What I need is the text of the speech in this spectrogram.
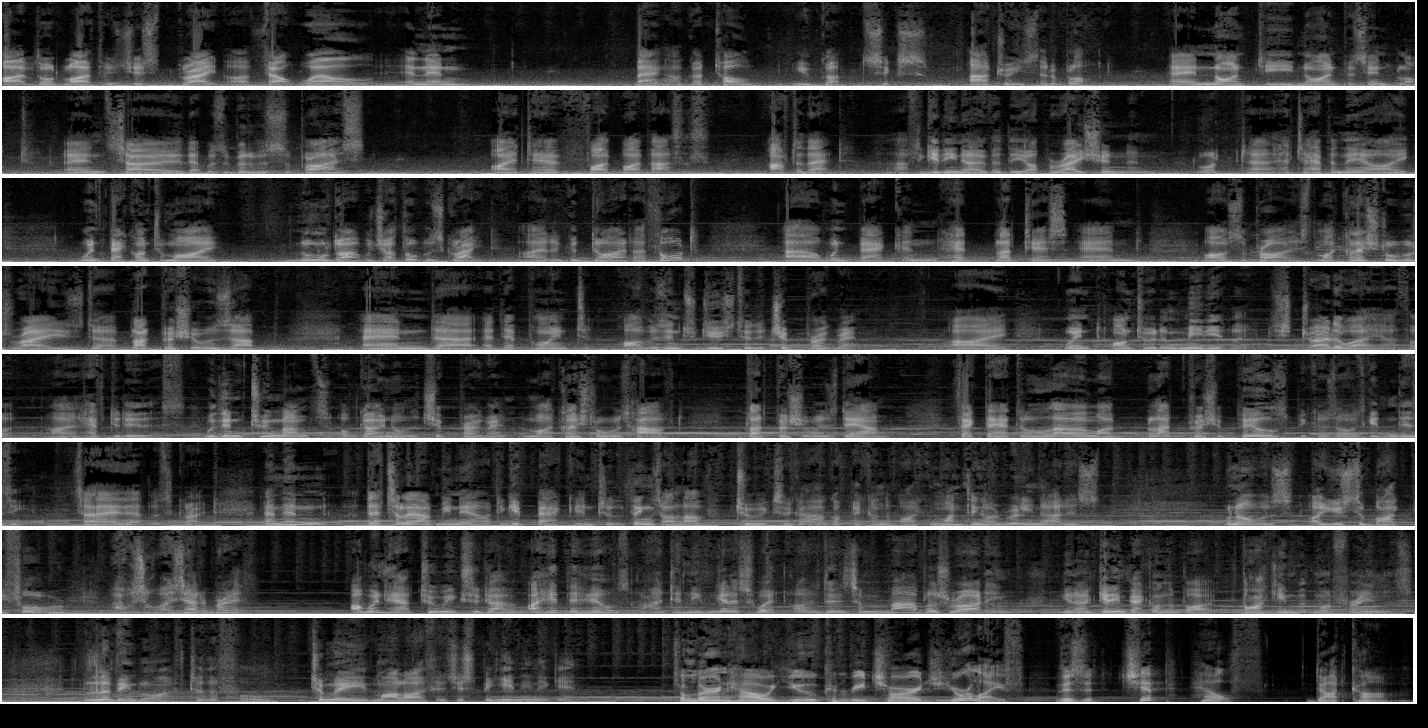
I thought life was just great. I felt well, and then bang, I got told you've got six arteries that are blocked and 99% blocked. And so that was a bit of a surprise. I had to have five bypasses. After that, after getting over the operation and what uh, had to happen there, I went back onto my normal diet, which I thought was great. I had a good diet, I thought. Uh, went back and had blood tests, and I was surprised. My cholesterol was raised, uh, blood pressure was up, and uh, at that point, I was introduced to the CHIP program. I went onto it immediately, straight away. I thought, I have to do this. Within two months of going on the CHIP program, my cholesterol was halved, blood pressure was down. In fact, I had to lower my blood pressure pills because I was getting dizzy. So hey, that was great. And then that's allowed me now to get back into the things I love. Two weeks ago, I got back on the bike, and one thing I really noticed when I was, I used to bike before, I was always out of breath. I went out two weeks ago, I hit the hills, I didn't even get a sweat. I was doing some marvellous riding, you know, getting back on the bike, biking with my friends, living life to the full. To me, my life is just beginning again. To learn how you can recharge your life, visit chiphealth.com.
